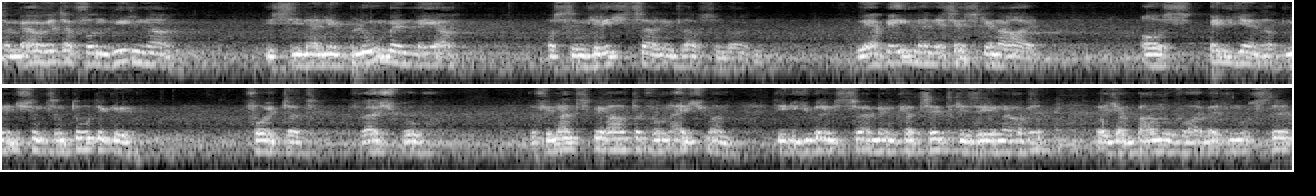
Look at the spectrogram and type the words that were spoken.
der Mörder von Wilna, ist in einem Blumenmeer aus dem Gerichtssaal entlassen worden. Verbel, ein SS-General aus Belgien, hat Menschen zum Tode gefoltert. Freispruch. Der Finanzberater von Eichmann, den ich übrigens zweimal im KZ gesehen habe, weil ich am Bahnhof arbeiten musste,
